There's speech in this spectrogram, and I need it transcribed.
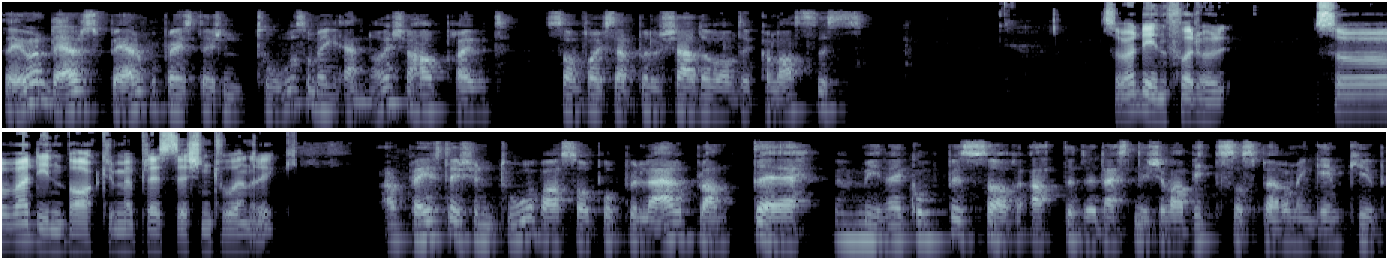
Det er jo en del spill på PlayStation 2 som jeg ennå ikke har prøvd som f.eks. Shadow of the Colossus. Så hva er din forhold Så hva er din bakgrunn med PlayStation 2, Henrik? PlayStation 2 var så populær blant eh, mine kompiser at det nesten ikke var vits å spørre om en GameCube.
